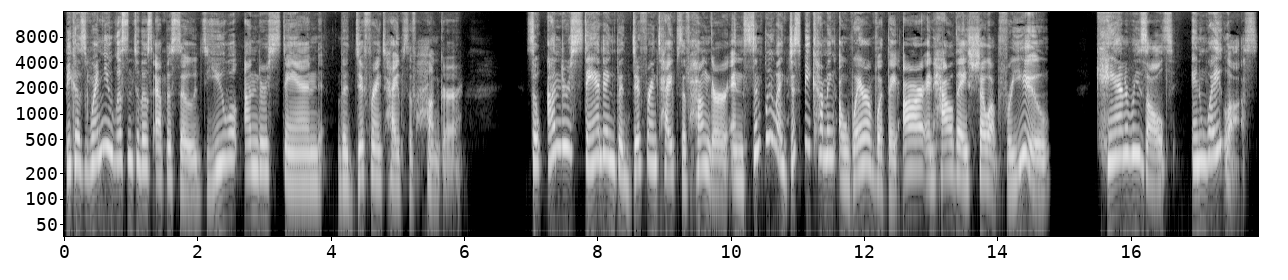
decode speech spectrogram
Because when you listen to those episodes, you will understand the different types of hunger. So, understanding the different types of hunger and simply like just becoming aware of what they are and how they show up for you can result in weight loss.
